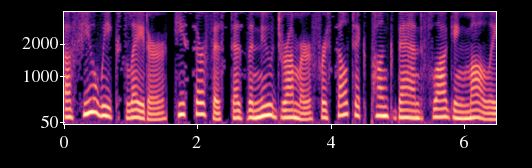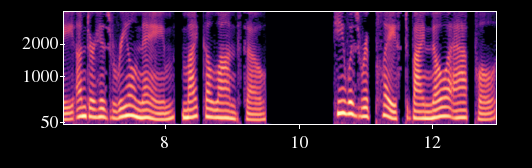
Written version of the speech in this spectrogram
A few weeks later, he surfaced as the new drummer for Celtic punk band Flogging Molly under his real name, Mike Alonso. He was replaced by Noah Apple,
